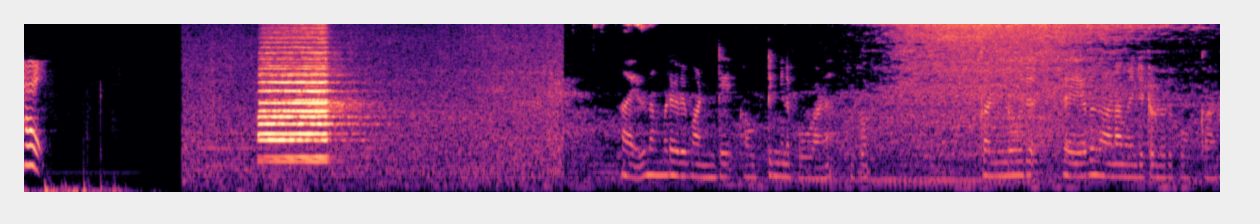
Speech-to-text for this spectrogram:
ഹായ് ആ ഇത് നമ്മുടെ ഒരു വൺ ഡേ ഔട്ടിങ്ങിന് പോവാണ്. അപ്പം കണ്ണൂർ ഫെയർ കാണാൻ വേണ്ടിയിട്ടുള്ളൊരു പോക്കാണ്.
